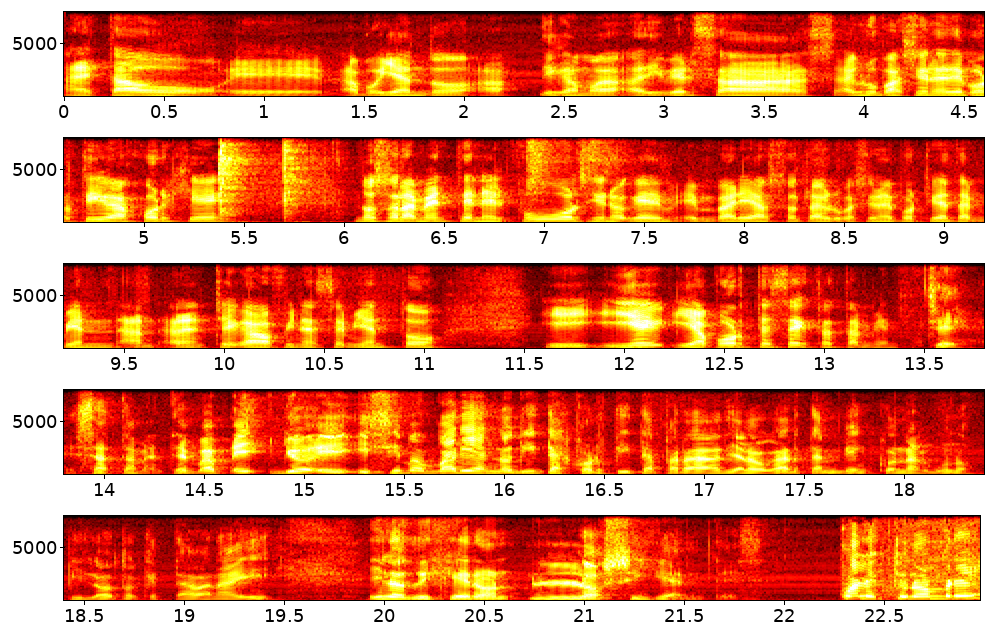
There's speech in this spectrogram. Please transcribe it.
han estado eh, apoyando, a, digamos, a diversas agrupaciones deportivas, Jorge, no solamente en el fútbol, sino que en, en varias otras agrupaciones deportivas también han, han entregado financiamiento y, y- y aportes extras también. Sí, exactamente. Eh, Yo eh, hicimos varias notitas cortitas para dialogar también con algunos pilotos que estaban ahí y nos dijeron los siguientes. ¿Cuál es tu nombre?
